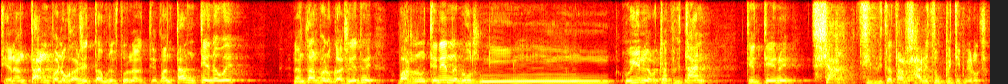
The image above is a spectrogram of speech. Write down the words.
Dia nanontany ny mpanao gazety tamin'izay fotoana, dia manontany ny tena hoe, nanontany ny mpanao gazety hoe, mba azonao tenenina ve ohatry ny hoe inona ny zavatra vita any? Dia niteny hoe, tsy azoko, tsy vita tany sahala intsony, be dia be loatra.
